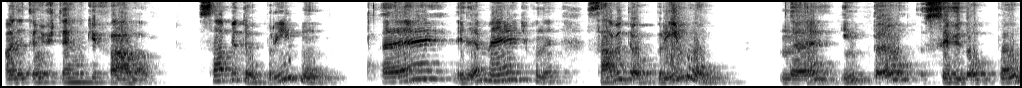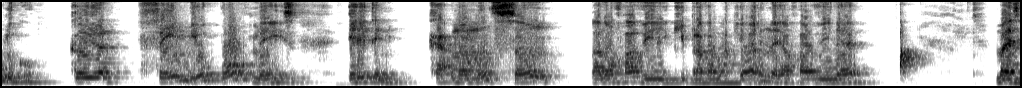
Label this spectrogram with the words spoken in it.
ainda tem um externo que fala: sabe o teu primo? É, ele é médico, né? Sabe o teu primo? Né? Então, servidor público ganha 100 mil por mês. Ele tem uma mansão lá no Alphaville, que pra Valmachiori, né, Alphaville é... Mas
